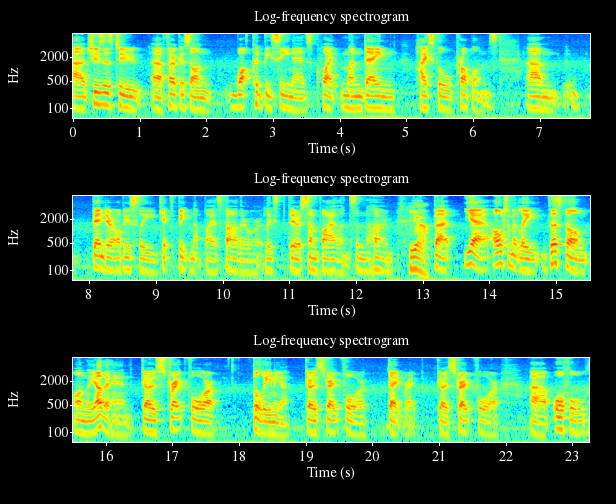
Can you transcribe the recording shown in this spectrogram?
uh, chooses to uh, focus on what could be seen as quite mundane high school problems. Um, Bender obviously gets beaten up by his father, or at least there is some violence in the home. Yeah. But yeah, ultimately, this film, on the other hand, goes straight for bulimia, goes straight for date rape, goes straight for uh, awful,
